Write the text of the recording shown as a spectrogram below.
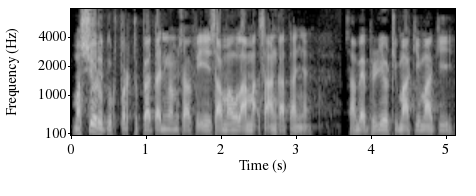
Masyur itu perdebatan Imam Syafi'i sama ulama seangkatannya. Sampai beliau dimaki-maki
